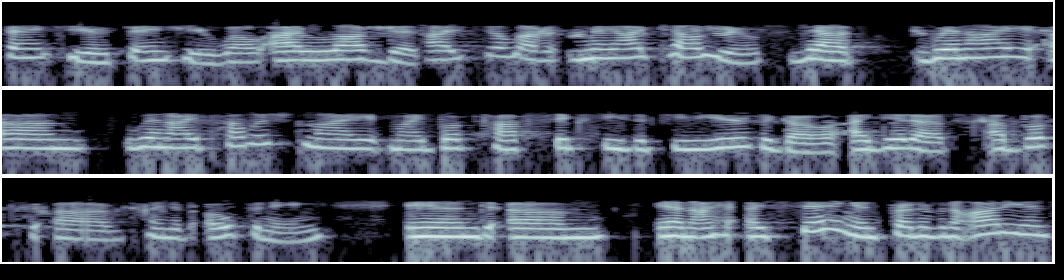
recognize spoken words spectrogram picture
Thank you, thank you. Well, I loved it. I still love it. May I tell you that when I um when I published my my book Pop 60s a few years ago, I did a a book uh kind of opening and um and I I sang in front of an audience.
